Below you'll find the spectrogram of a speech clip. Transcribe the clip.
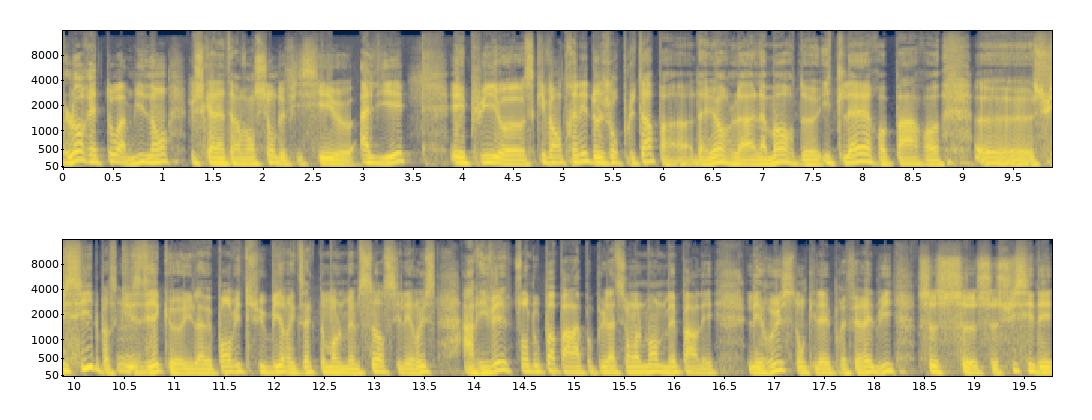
Loreto à Milan jusqu'à l'intervention d'officiers euh, alliés. Et puis, euh, ce qui va entraîner deux jours plus tard, d'ailleurs, la, la, mort de Hitler par euh, suicide, parce qu'il mmh. se disait qu'il n'avait pas envie de subir exactement le même sort si les Russes arrivaient, sans doute pas par la population allemande, mais par les, les Russes. Donc, il avait préféré, lui, se, se, se, suicider.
